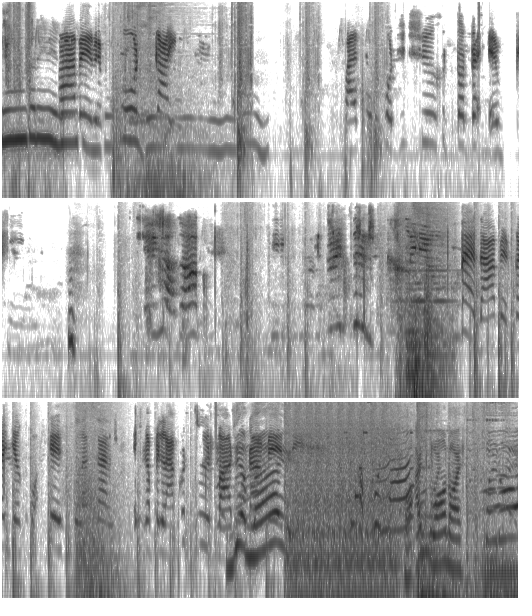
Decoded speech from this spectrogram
จริงก็ได้ยินดาเบ็ดแบบโคตรไก่หมายถึงคนที่ชื่อขึ้นต้นด้วยเอ็มพีแต่ดาเบ็ดก็เยอะกว่าเอกละกันเอกก็ไปล้างคนอื่นมาเยี่ยมเลย ขอบคุณนะขอไอซ์วอลหน่อย ช่วยด้ว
